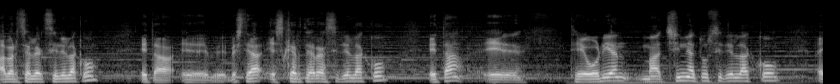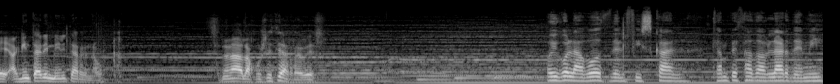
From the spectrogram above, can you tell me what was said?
abertzaleak zirelako, eta e, bestea eskerteara zirelako, eta e, teorian matxinatu zirelako e, agintari militarren aurka. Zena la justicia al revés. Oigo la voz del fiscal que ha empezado a hablar de mí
